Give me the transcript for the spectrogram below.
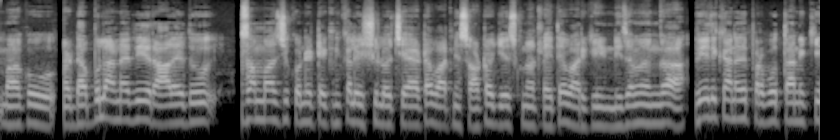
మాకు డబ్బులు అనేది రాలేదు సంబంధించి కొన్ని టెక్నికల్ ఇష్యూలు వచ్చాయట. వాటిని సార్ట్అవుట్ చేసుకున్నట్లయితే వారికి నిజంగా నివేదిక అనేది ప్రభుత్వానికి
